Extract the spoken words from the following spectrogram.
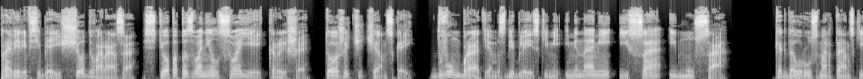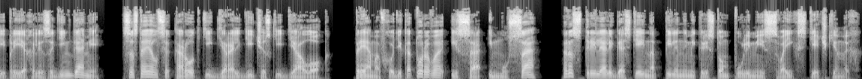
Проверив себя еще два раза, Степа позвонил своей крыше, тоже чеченской, двум братьям с библейскими именами Иса и Муса. Когда урус-мартанские приехали за деньгами, состоялся короткий геральдический диалог, прямо в ходе которого Иса и Муса расстреляли гостей надпиленными крестом пулями из своих стечкиных.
